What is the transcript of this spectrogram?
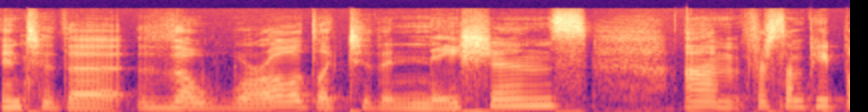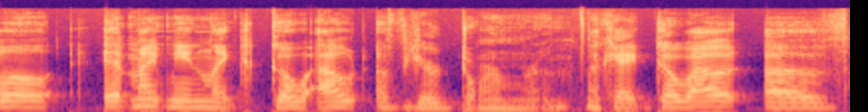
into the the world like to the nations. Um, for some people it might mean like go out of your dorm room okay? Go out of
